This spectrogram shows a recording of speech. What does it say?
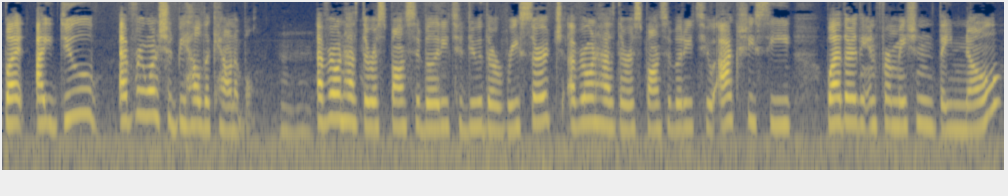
But i do everyone should be held accountable. Mm-hmm. Everyone has the responsibility to do their research. Everyone has the responsibility to actually see whether the information they know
